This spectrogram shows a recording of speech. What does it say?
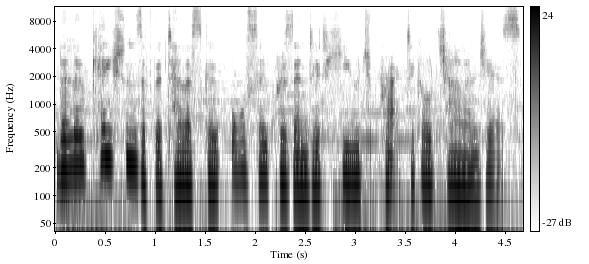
The locations of the telescope also presented huge practical challenges.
